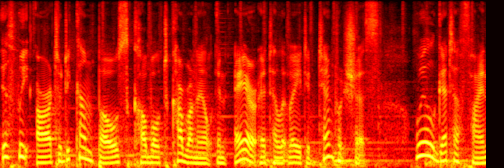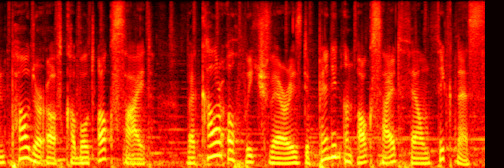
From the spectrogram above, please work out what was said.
If we are to decompose cobalt carbonyl in air at elevated temperatures, we'll get a fine powder of cobalt oxide, the color of which varies depending on oxide film thickness.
